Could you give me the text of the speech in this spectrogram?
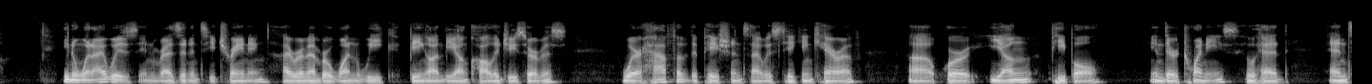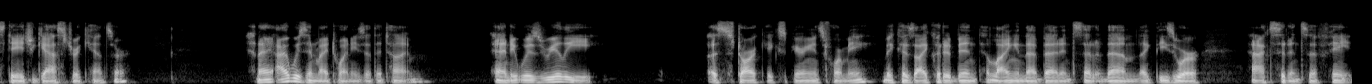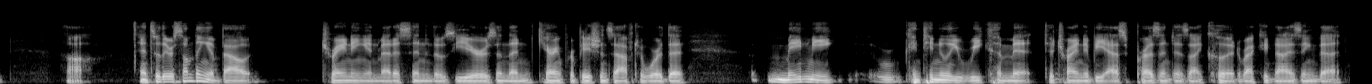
you know, when I was in residency training, I remember one week being on the oncology service, where half of the patients I was taking care of uh, were young people in their 20s who had end stage gastric cancer. And I, I was in my 20s at the time. And it was really a stark experience for me because I could have been lying in that bed instead of them. Like these were accidents of fate. Uh, and so there's something about training in medicine in those years and then caring for patients afterward that made me continually recommit to trying to be as present as I could, recognizing that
